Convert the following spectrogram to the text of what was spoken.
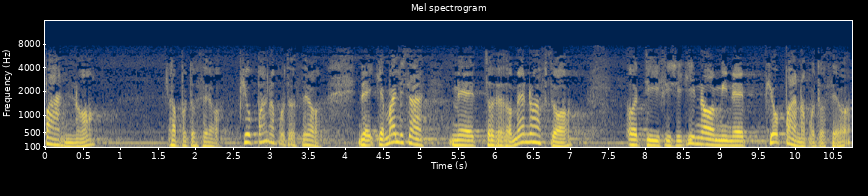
πάνω από το Θεό. Πιο πάνω από το Θεό. Ναι, και μάλιστα με το δεδομένο αυτό ότι οι φυσικοί νόμοι είναι πιο πάνω από το Θεό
